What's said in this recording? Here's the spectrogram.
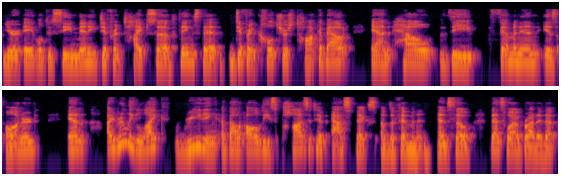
You're able to see many different types of things that different cultures talk about and how the feminine is honored. And I really like reading about all these positive aspects of the feminine. And so that's why I brought it up.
